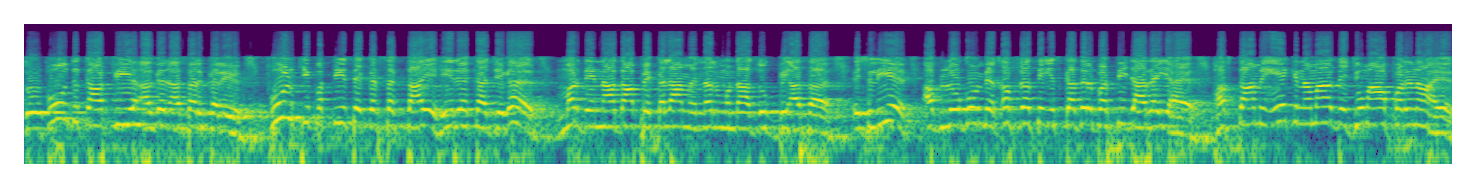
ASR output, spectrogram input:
دو بوند کافی اگر اثر کرے۔ پھول کی پتی سے کر سکتا ہے، ہیرے کا جگر۔ مرد نادا پہ کلام نرم نازک بھی آتا ہے۔ اس لیے اب لوگوں میں غفلت اس قدر بڑھتی جا رہی ہے۔ ہفتہ میں ایک نماز جمعہ پڑھنا ہے،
